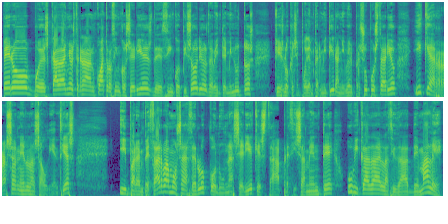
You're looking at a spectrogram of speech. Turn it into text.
pero pues cada año estrenan 4 o 5 series de 5 episodios, de 20 minutos, que es lo que se pueden permitir a nivel presupuestario y que arrasan en las audiencias. Y para empezar vamos a hacerlo con una serie que está precisamente ubicada en la ciudad de Male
